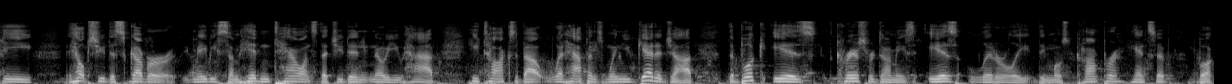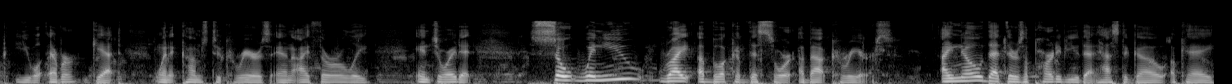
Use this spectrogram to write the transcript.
He helps you discover maybe some hidden talents that you didn't know you have. He talks about what happens when you get a job. The book is Careers for Dummies is literally the most comprehensive book you will ever get when it comes to careers and I thoroughly enjoyed it. So when you write a book of this sort about careers, I know that there's a part of you that has to go, okay,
